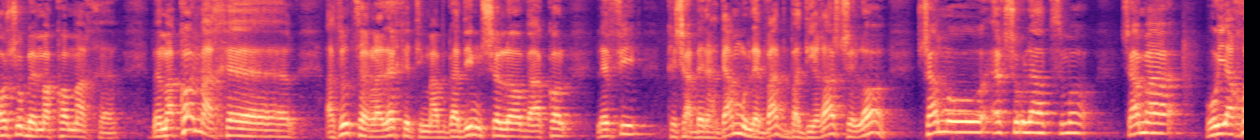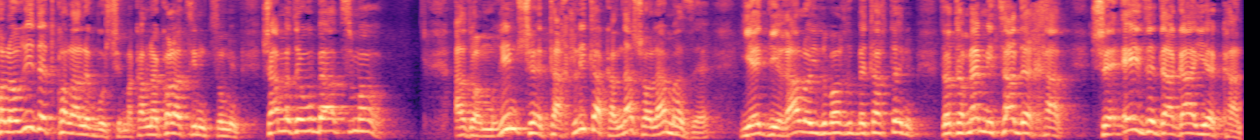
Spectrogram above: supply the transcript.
או שהוא במקום אחר? במקום אחר אז הוא צריך ללכת עם הבגדים שלו והכל לפי, כשהבן אדם הוא לבד בדירה שלו, שם הוא איכשהו לעצמו, שם הוא יכול להוריד את כל הלבושים, הכוונה כל הצמצומים, שם זה הוא בעצמו. אז אומרים שתכלית הכוונה של העולם הזה יהיה דירה לא ידבוך בתחתונים. זאת אומרת מצד אחד שאיזה דאגה יהיה כאן,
